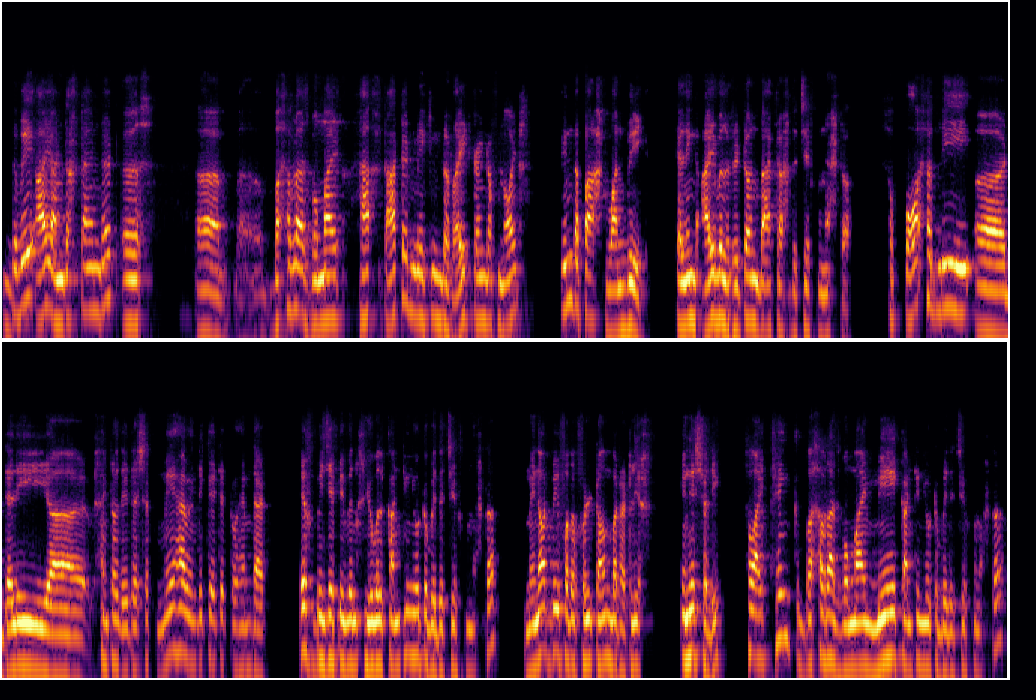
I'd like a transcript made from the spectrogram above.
The way I understand it is uh, uh, Bommai has started making the right kind of noise in the past one week, telling I will return back as the chief minister. So possibly uh, Delhi uh, central leadership may have indicated to him that if BJP wins, you will continue to be the chief minister. May not be for the full term, but at least initially. So I think Basavaraj Bommai may continue to be the chief minister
